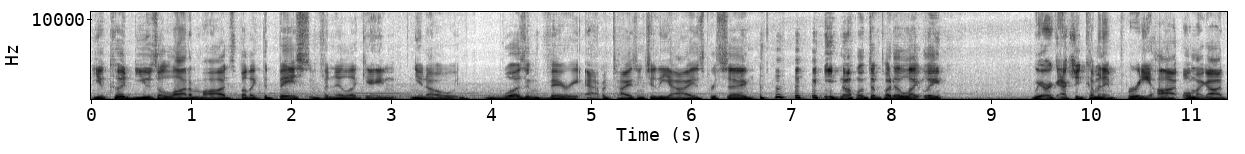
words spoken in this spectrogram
you could use a lot of mods, but like the base vanilla game, you know, wasn't very appetizing to the eyes per se, you know, to put it lightly. We are actually coming in pretty hot. Oh my God.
